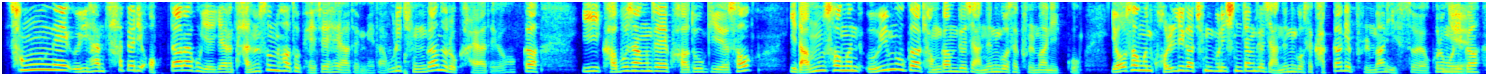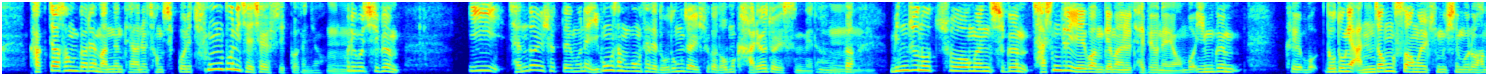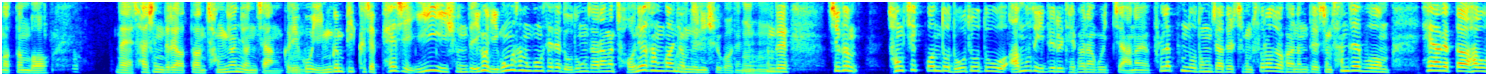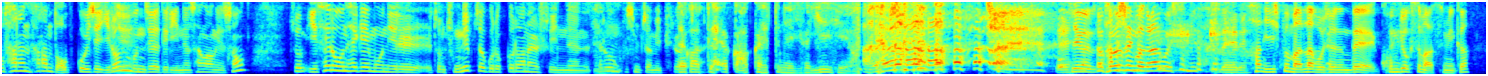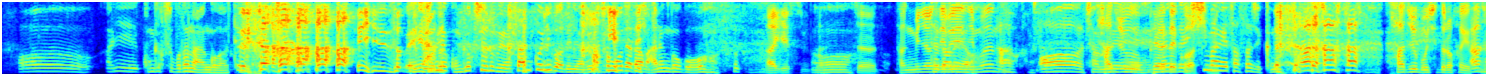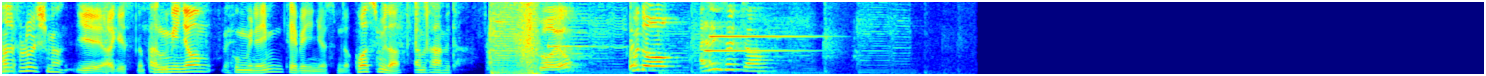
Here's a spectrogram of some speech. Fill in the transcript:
성에 의한 차별이 없다라고 얘기하는 단순화도 배제해야 됩니다. 우리 중간으로 가야 돼요. 그러니까 이 가부장제의 과도기에서 이 남성은 의무가 경감되지 않는 것에 불만이 있고 여성은 권리가 충분히 신장되지 않는 것에 각각의 불만이 있어요. 그럼 예. 우리가 각자 성별에 맞는 대안을 정치권이 충분히 제시할 수 있거든요. 음. 그리고 지금 이 젠더 이슈 때문에 2030 세대 노동자 이슈가 너무 가려져 있습니다. 그러니까 음. 민주노총은 지금 자신들의 이해관계만을 대변해요. 뭐 임금 그 뭐 노동의 안정성을 중심으로 한 어떤 뭐 네, 자신들의 어떤 정년 연장 그리고 음. 임금 피크제 폐지 이 이슈인데 이건 2030 세대 노동자랑은 전혀 상관이 없는 이슈거든요. 음흠. 근데 지금 정치권도 노조도 아무도 이들을 대변하고 있지 않아요. 플랫폼 노동자들 지금 쓰러져 가는데 지금 산재보험 해야겠다 하고 사는 사람도 없고 이제 이런 예. 문제들이 있는 상황에서 좀 이 새로운 헤게모니를 좀 중립적으로 끌어낼 수 있는 새로운 음. 구심점이 필요하다. 내가 아까, 했던 얘기가 이 얘기예요. 지금 저 그런 생각을 하고 있습니다. 네, 네. 한 20분 만나 보셨는데 공격수 맞습니까? 어, 아니 공격수보다 나은 것 같아요. 왜냐하면. 공격수는 그냥 쌈꾼이거든요. 그냥 소모대가 알겠습니다. 많은 거고. 알겠습니다. 어. 자, 박민영 대단해요. 대변인님은 감사합니다. 아, 참, 자주 네. 뵈야 될것 되게 심하게 찼어 지금. 자주 모시도록 아, 하겠습니다. 자주 불러주시면 예, 알겠습니다. 잘 박민영 네. 국민의힘 대변인이었습니다. 고맙습니다. 감사합니다. 좋아요. 구독. 알림 설정.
